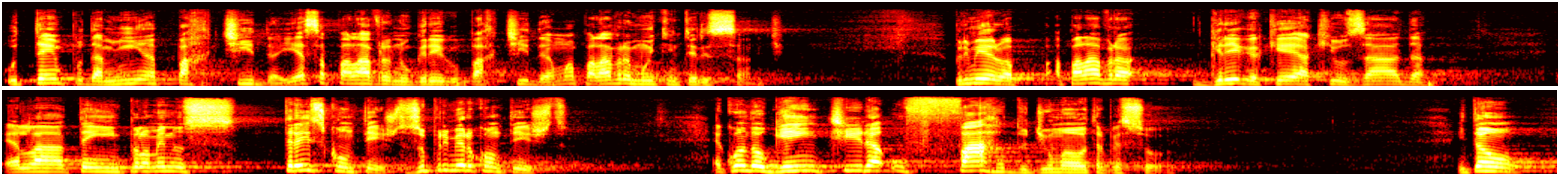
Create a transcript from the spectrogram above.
o tempo da minha partida. E essa palavra no grego, partida, é uma palavra muito interessante. Primeiro, a, palavra grega que é aqui usada, ela tem pelo menos três contextos. O primeiro contexto é quando alguém tira o fardo de uma outra pessoa. Então,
